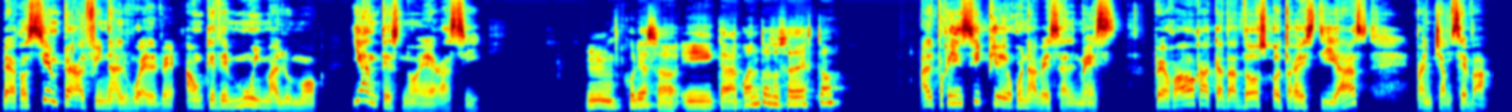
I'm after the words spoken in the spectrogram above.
pero siempre al final vuelve, aunque de muy mal humor, y antes no era así. Mm, curioso. ¿Y cada cuánto sucede esto? Al principio era una vez al mes, pero ahora cada dos o tres días Pancham se va.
